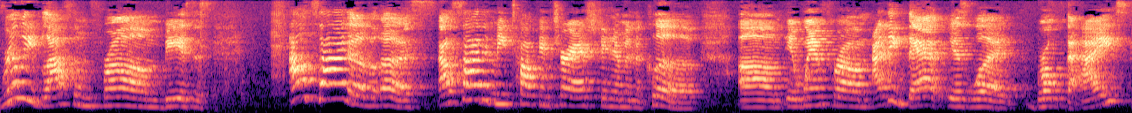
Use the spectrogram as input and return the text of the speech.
really blossomed from business. Outside of us, outside of me talking trash to him in the club, um, it went from I think that is what broke the ice,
